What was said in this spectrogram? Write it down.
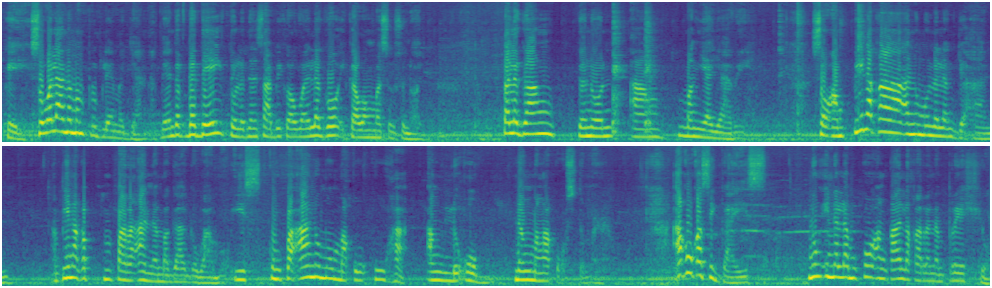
Okay. So, wala namang problema dyan. At the end of the day, tulad ng sabi ko a while ago, ikaw ang masusunod. Talagang ganun ang mangyayari. So, ang pinaka ano mo na lang dyan, ang pinaka paraan na magagawa mo is kung paano mo makukuha ang loob ng mga customer. Ako kasi guys, nung inalam ko ang kalakaran ng presyo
